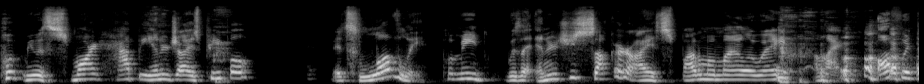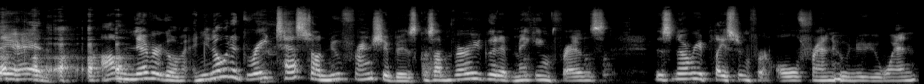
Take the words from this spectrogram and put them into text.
Put me with smart, happy, energized people. It's lovely put me with an energy sucker, I spot them a mile away. I'm like, off with their head. I'm never going. And you know what a great test on new friendship is? Because I'm very good at making friends. There's no replacement for an old friend who knew you when,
